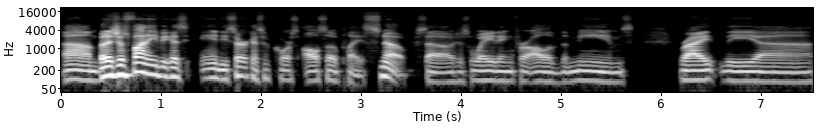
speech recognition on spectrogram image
Um, but it's just funny because Andy Serkis, of course, also plays Snoke. So I was just waiting for all of the memes, right? The uh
